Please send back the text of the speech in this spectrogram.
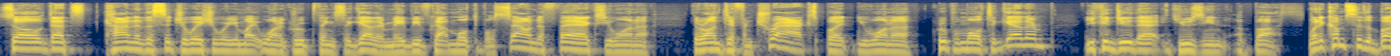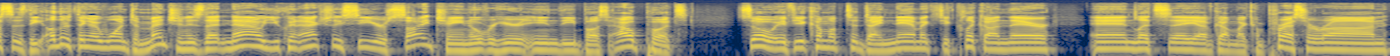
So that's kind of the situation where you might want to group things together. Maybe you've got multiple sound effects, you want to they're on different tracks, but you want to group them all together. You can do that using a bus. When it comes to the buses, the other thing I wanted to mention is that now you can actually see your sidechain over here in the bus outputs. So if you come up to dynamics, you click on there, and let's say I've got my compressor on,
